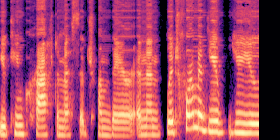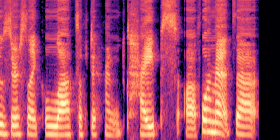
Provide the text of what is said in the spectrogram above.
you can craft a message from there. And then which format you, you use, there's like lots of different types of formats that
